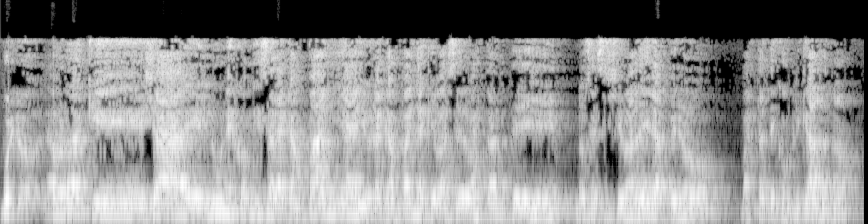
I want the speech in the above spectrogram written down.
Bueno, la verdad que ya el lunes comienza la campaña y una campaña que va a ser bastante, no sé si llevadera, pero bastante complicada, ¿no?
